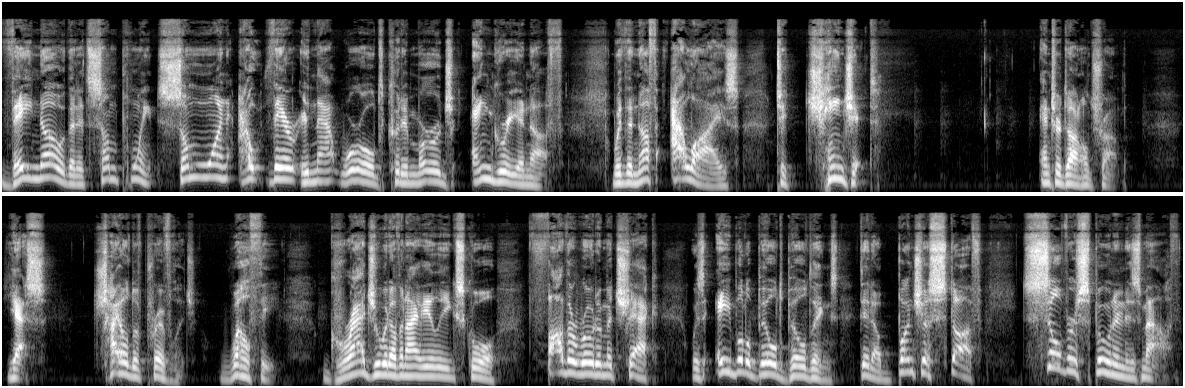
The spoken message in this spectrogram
they know that at some point, someone out there in that world could emerge angry enough with enough allies to change it. Enter Donald Trump. Yes, child of privilege, wealthy, graduate of an Ivy League school, father wrote him a check, was able to build buildings, did a bunch of stuff, silver spoon in his mouth.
